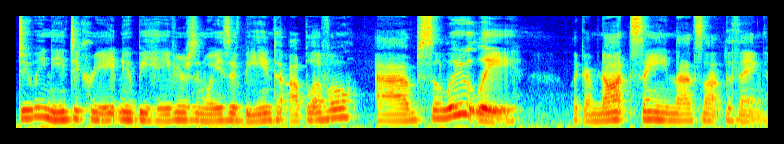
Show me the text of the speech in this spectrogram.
Do we need to create new behaviors and ways of being to uplevel? Absolutely. Like, I'm not saying that's not the thing.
